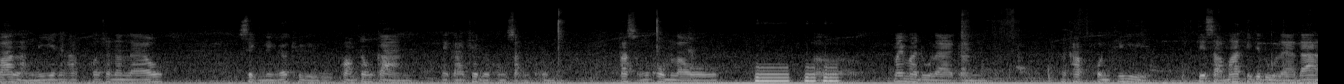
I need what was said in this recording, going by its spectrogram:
บ้านหลังนี้นะครับ เพราะฉะนั้นแล้วสิ่งหนึ่งก็คือความต้องการในการช่วยเหลือของสังคม ถ้าสังคมเราเไม่มาดูแลกันนะครับ คนที่ที่สามารถที่จะดูแลได้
